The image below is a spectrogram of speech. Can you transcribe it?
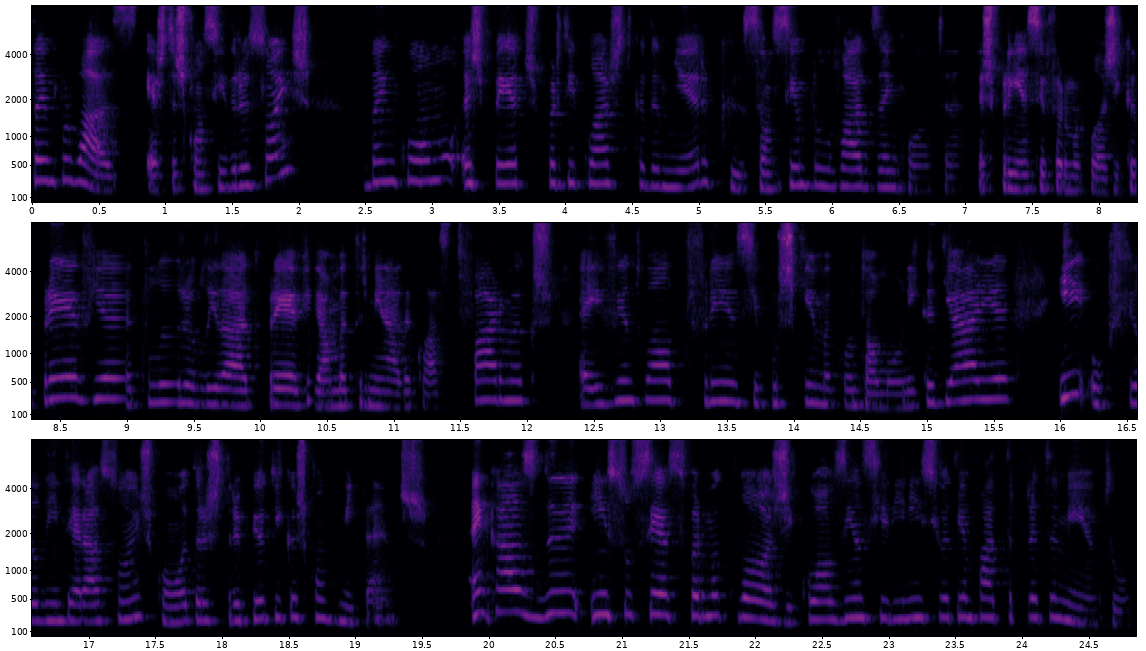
tem por base estas considerações, bem como aspectos particulares de cada mulher que são sempre levados em conta. A experiência farmacológica prévia, a tolerabilidade prévia a uma determinada classe de fármacos, a eventual preferência por esquema com toma única diária e o perfil de interações com outras terapêuticas concomitantes. Em caso de insucesso farmacológico ou ausência de início atempado de tratamento,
